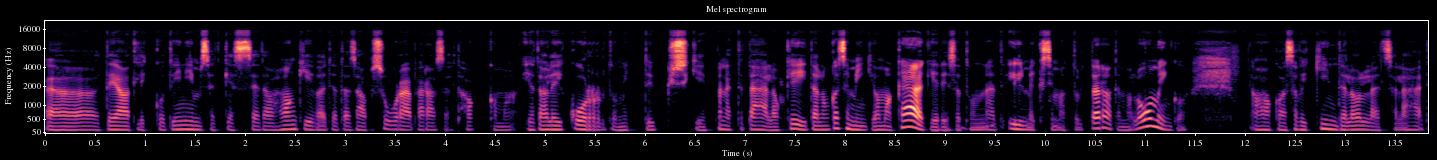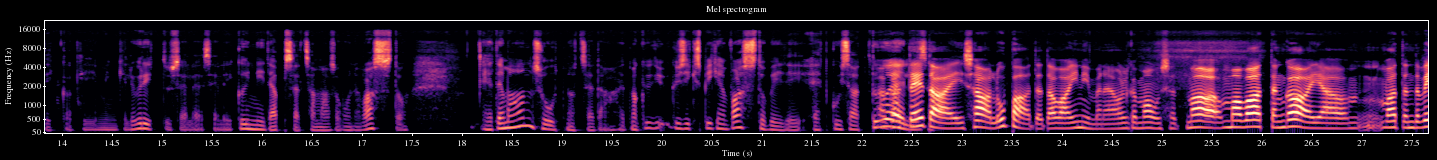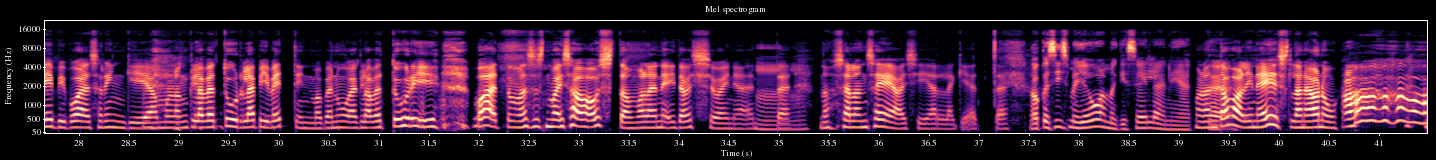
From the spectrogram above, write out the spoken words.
äh, teadlikud inimesed, kes seda hangivad ja ta saab suurepäraselt hakkama ja tal ei kordu mitte ükski, panete tähele, okei okay,, tal on ka see mingi oma käekiri, sa tunned ilmeksimatult ära tema loomingu, aga sa võid kindel olla, et sa lähed ikkagi mingile üritusele, seal ei kõnni täpselt samasugune vastu ja tema on suutnud seda, et ma küsiks pigem vastupidi, et kui sa tõeliselt aga teda ei saa lubada tavainimene, olgem ausad, ma, ma vaatan ka ja vaatan ta veebipoes ringi ja mul on klaviatuur läbi vettinud, ma pean uue klaviatuuri vahetama, sest ma ei saa osta omale neid asju, on ju, et mm -hmm. noh, seal on see asi jällegi, et no aga siis me jõuamegi selleni, et ma olen tavaline eestlane, Anu.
